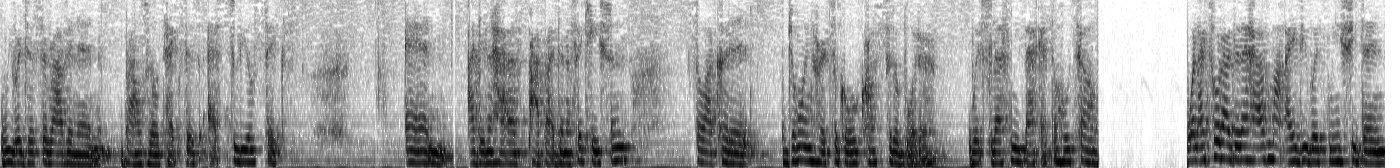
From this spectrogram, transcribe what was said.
we were just arriving in Brownsville, Texas at Studio 6. And I didn't have proper identification, so I couldn't join her to go across to the border, which left me back at the hotel. When I told her I didn't have my ID with me, she then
